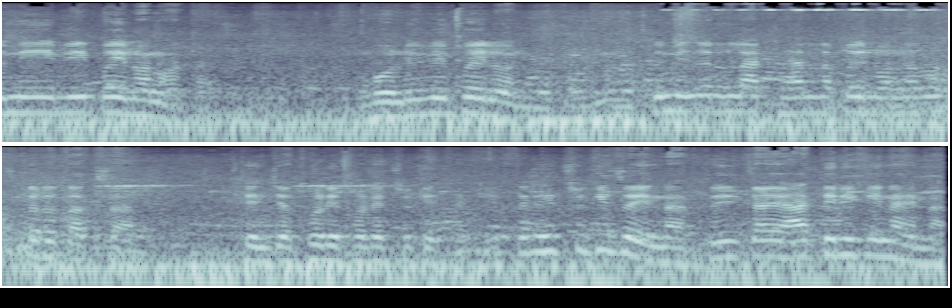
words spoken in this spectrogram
तुम्ही बी पैलवान होता. बोलू बी पैलवान होता. मग तुम्ही जर लाठी हल्ला पैलवानावरच करत असाल त्यांच्या थोडे थोड्या चुकीसाठी. तर हे चुकीचं आहे ना ते काय अतिरेकी नाही ना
